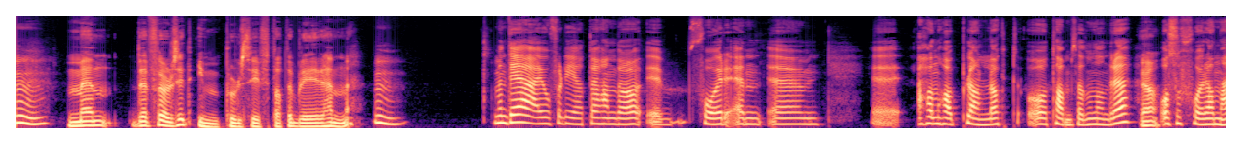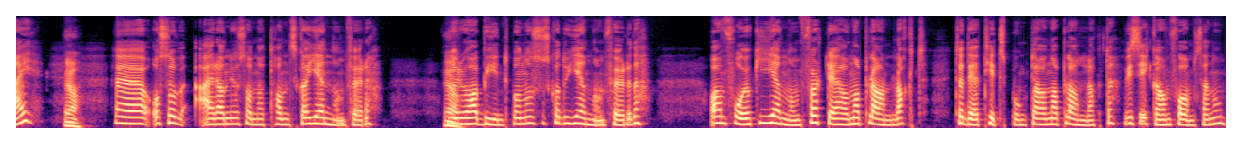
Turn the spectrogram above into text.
Mm. Men det føles litt impulsivt at det blir henne. Mm. Men det er jo fordi at han da eh, får en eh, Han har planlagt å ta med seg noen andre, Ja. og så får han nei. Ja. Uh, og så er han jo sånn at han skal gjennomføre. Ja. Når du har begynt på noe, så skal du gjennomføre det. Og han får jo ikke gjennomført det han har planlagt til det tidspunktet han har planlagt det, hvis ikke han får med seg noen.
